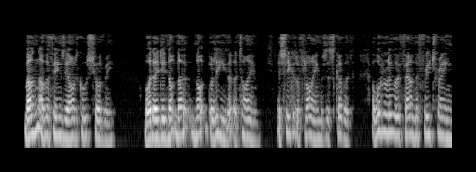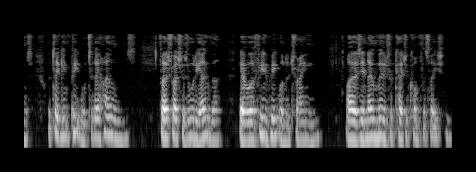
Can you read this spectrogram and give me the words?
Among other things, the articles showed me what I did not know, not believe at the time. The secret of flying was discovered. At Waterloo, I found the free trains were taking people to their homes. First rush was already over. There were a few people on the train. I was in no mood for casual conversation.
